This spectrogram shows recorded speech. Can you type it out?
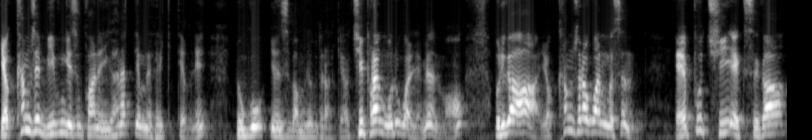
역함수의 미분계수 구하는 이거 하나 때문에 그랬기 때문에 요거 연습 한번 해보도록 할게요. G 프라임 5를 구하려면 뭐 우리가 역함수라고 하는 것은 fgx가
